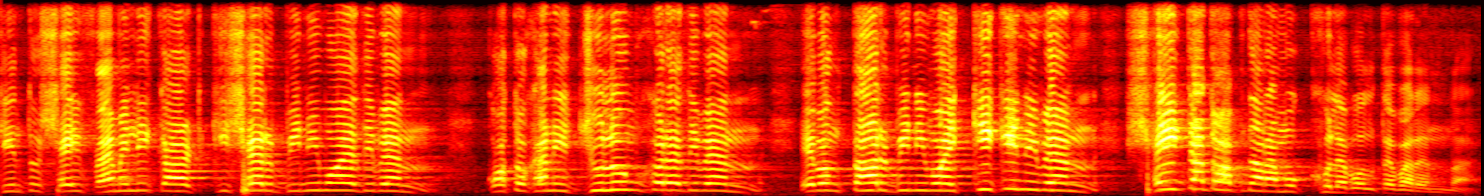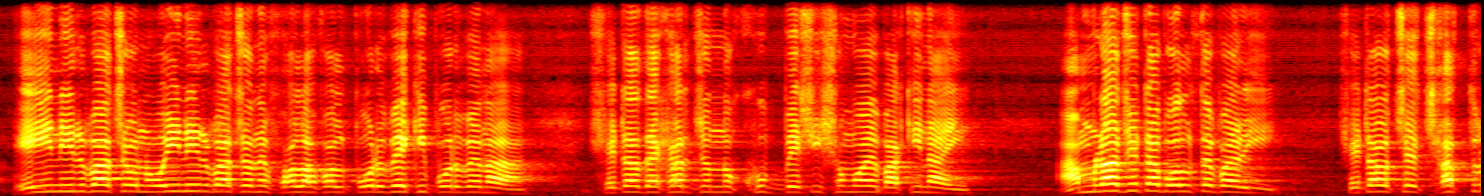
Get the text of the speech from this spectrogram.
কিন্তু সেই ফ্যামিলি কার্ড কিসের বিনিময়ে দিবেন? কতখানি জুলুম করে দিবেন? এবং তার বিনিময়ে কি কি নিবেন? সেইটা তো আপনারা মুখ খুলে বলতে পারেন না। এই নির্বাচন, ওই নির্বাচনে ফলাফল পড়বে কি পড়বে না, সেটা দেখার জন্য খুব বেশি সময় বাকি নাই। আমরা যেটা বলতে পারি, সেটা হচ্ছে ছাত্র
